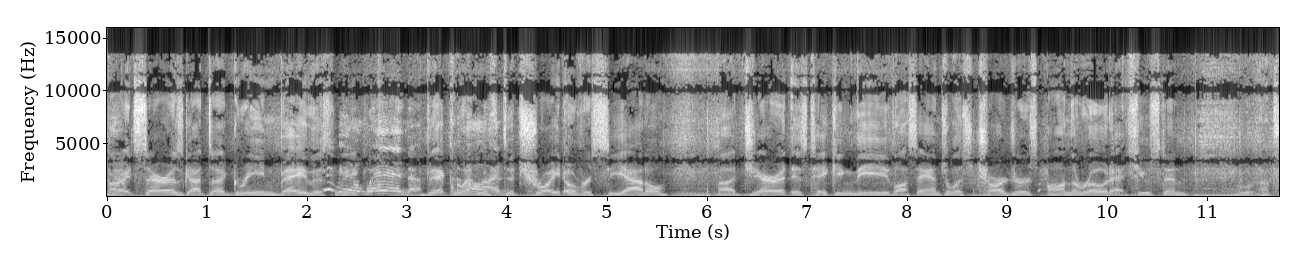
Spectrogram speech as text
All Yep. right, Sarah's got uh, Green Bay this Give me a week. win. Bick Come went on. with Detroit over Seattle. Uh, Jarrett is taking the Los Angeles Chargers on the road at Houston. Ooh, that's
